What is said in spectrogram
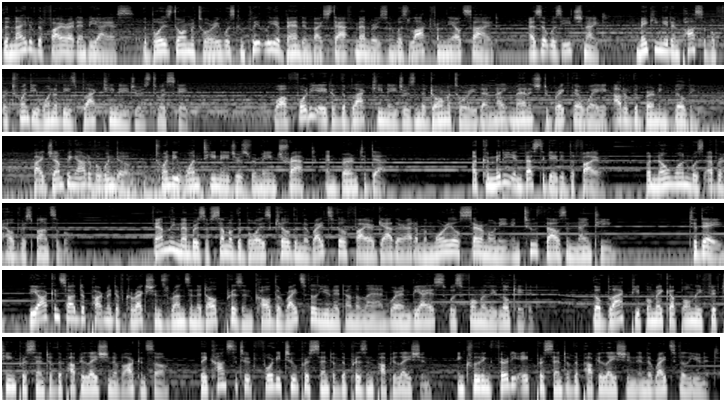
The night of the fire at NBIS, the boys' dormitory was completely abandoned by staff members and was locked from the outside, as it was each night, making it impossible for 21 of these black teenagers to escape. While 48 of the black teenagers in the dormitory that night managed to break their way out of the burning building. By jumping out of a window, 21 teenagers remained trapped and burned to death. A committee investigated the fire, but no one was ever held responsible. Family members of some of the boys killed in the Wrightsville fire gather at a memorial ceremony in 2019. Today, the Arkansas Department of Corrections runs an adult prison called the Wrightsville Unit on the land where NBIS was formerly located. Though black people make up only 15% of the population of Arkansas, they constitute 42% of the prison population, including 38% of the population in the Wrightsville Unit.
